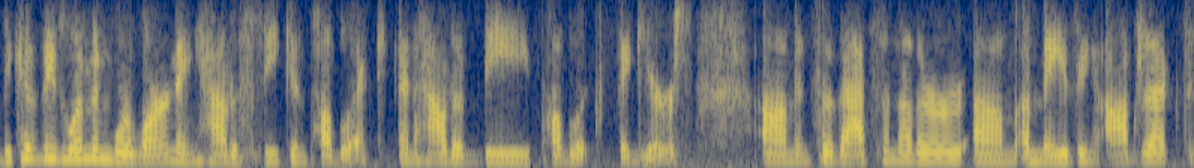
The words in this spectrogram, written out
Because these women were learning how to speak in public and how to be public figures. Um, and so that's another um, amazing object.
